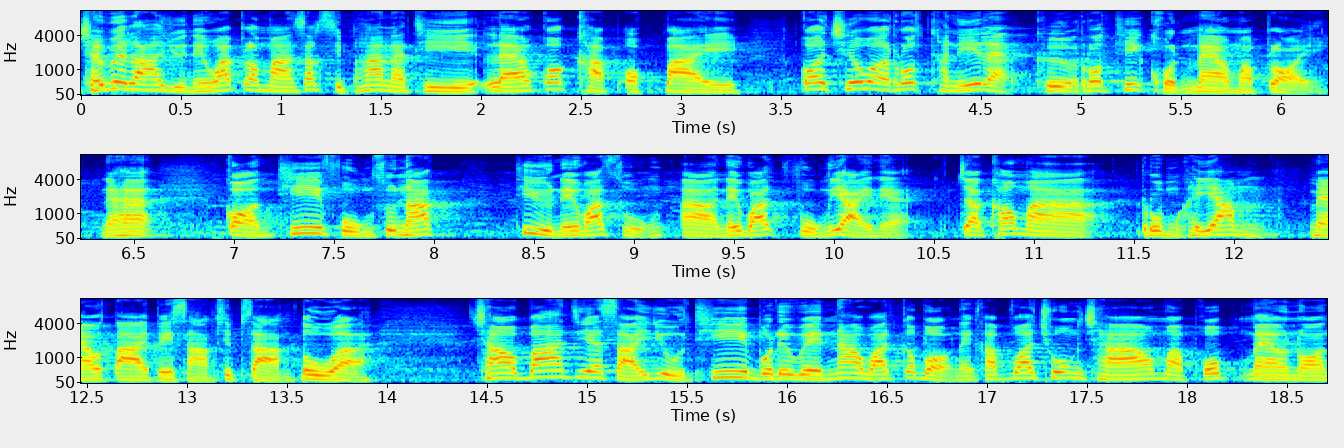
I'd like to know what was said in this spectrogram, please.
ใช้เวลาอยู่ในวัดประมาณสัก 15 นาที แล้วก็ขับออกไป ก็เชื่อว่ารถคันนี้แหละ คือรถที่ขนแมวมาปล่อยนะฮะก่อนที่ฝูงสุนัขที่อยู่ในวัดสูงในวัดฝูงใหญ่เนี่ยจะเข้ามารุมขย่ำแมวตายไป 33 ตัว ชาวบ้านที่อาศัยอยู่ที่บริเวณหน้าวัดก็บอกนะครับว่าช่วงเช้ามาพบแมวนอน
